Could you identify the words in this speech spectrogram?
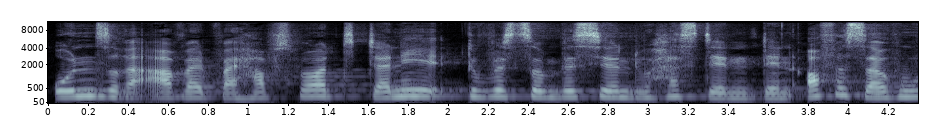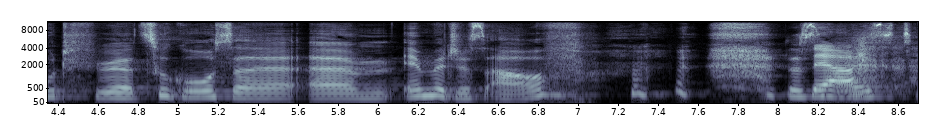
unsere Arbeit bei HubSpot? Jenny, du bist so ein bisschen, du hast den, den Officer-Hut für zu große ähm, Images auf. Das, ja. heißt,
